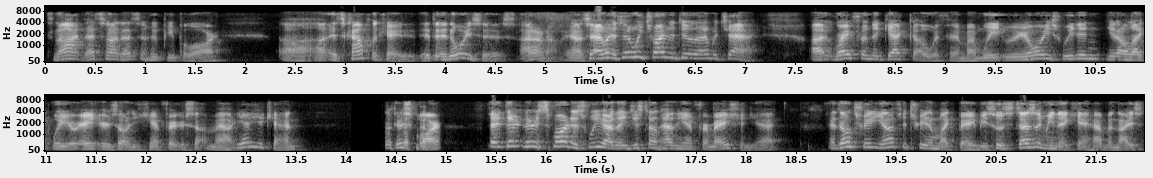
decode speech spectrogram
It's not. That's not. That's not who people are. Uh, it's complicated. It, it always is. I don't know. You know so, so we tried to do that with Jack. Uh, right from the get go with him. And we, we always, we didn't, you know, like when you're eight years old and you can't figure something out. Yeah, you can. They're smart. they, they're, they're as smart as we are. They just don't have the information yet. And don't treat you don't have to treat them like babies. Which doesn't mean they can't have a nice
